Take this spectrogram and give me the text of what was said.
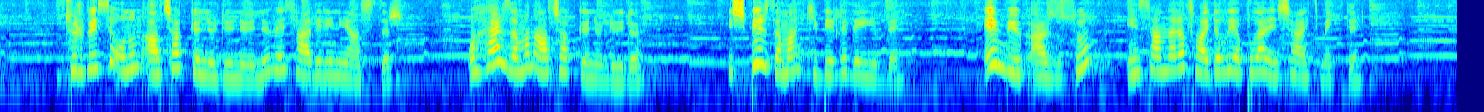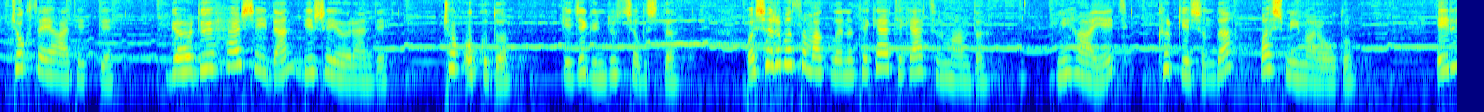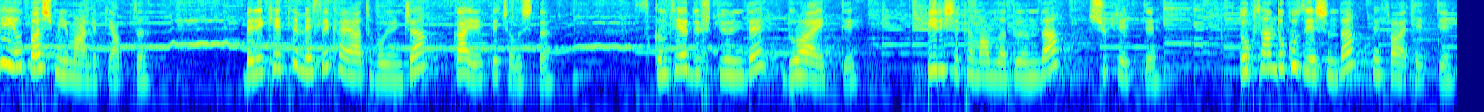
Türbesi onun alçak gönüllülüğünü ve sadeliğini yansıtır. O her zaman alçak gönüllüydü. Hiçbir zaman kibirli değildi. En büyük arzusu insanlara faydalı yapılar inşa etmekti. Çok seyahat etti. Gördüğü her şeyden bir şey öğrendi. Çok okudu. Gece gündüz çalıştı. Başarı basamaklarını teker teker tırmandı. Nihayet 40 yaşında baş mimar oldu. 50 yıl baş mimarlık yaptı. Bereketli meslek hayatı boyunca gayretle çalıştı. Sıkıntıya düştüğünde dua etti. Bir işi tamamladığında şükretti. 99 yaşında vefat etti.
